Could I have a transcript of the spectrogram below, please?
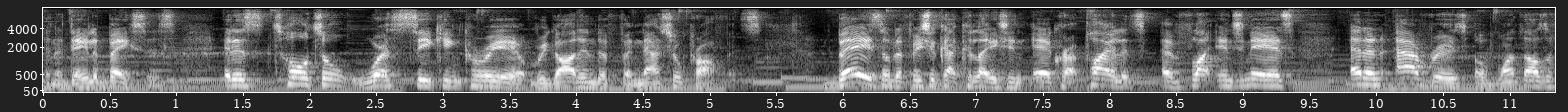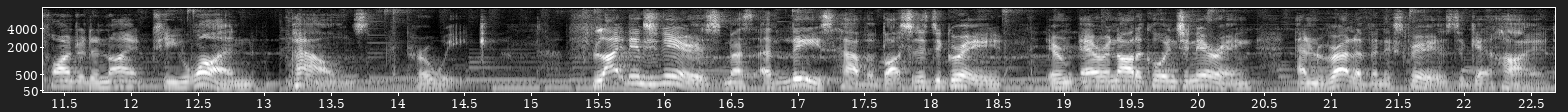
on a daily basis, it is total worth seeking career regarding the financial profits. Based on the official calculation, aircraft pilots and flight engineers at an average of 1,491 pounds per week. Flight engineers must at least have a bachelor's degree aeronautical engineering and relevant experience to get hired,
